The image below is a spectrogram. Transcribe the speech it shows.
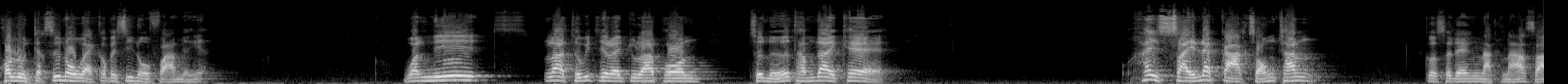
พอหลุดจากซีโนแวคก็ไปซีโนฟาร์มอย่างเงี้ย วันนี้ราชวิทยาลัยจุฬาภรเสนอทำได้แค่ ให้ใส่หน้ากากสองชั้น ก็แสดงหนักหนาสา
